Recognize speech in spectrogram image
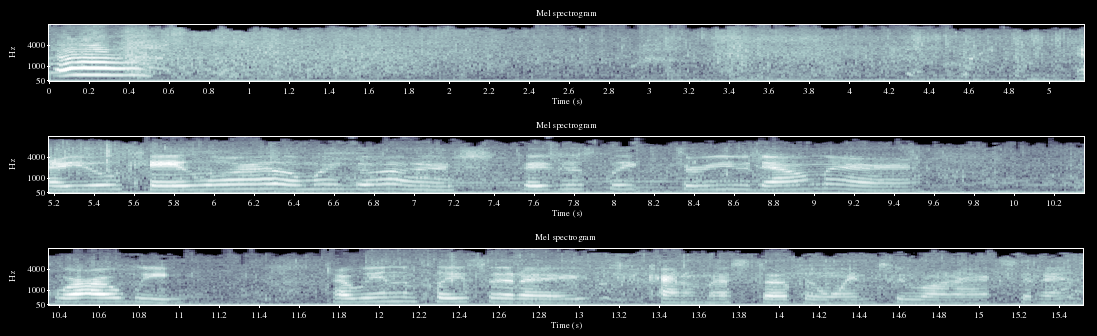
Ah! Are you okay, Laura? Oh my gosh. They just like threw you down there. Where are we? Are we in the place that I kind of messed up and went to on accident?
